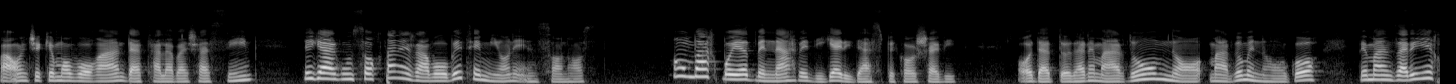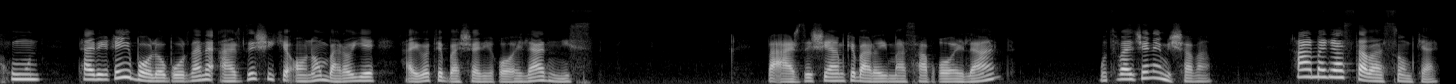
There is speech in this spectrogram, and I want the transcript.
و آنچه که ما واقعا در طلبش هستیم دگرگون ساختن روابط میان انسان هاست آن وقت باید به نحو دیگری دست به کار شوید. عادت دادن مردم, مردم ناگاه به منظره خون طریقه بالا بردن ارزشی که آنان برای حیات بشری قائلند نیست. و ارزشی هم که برای مذهب قائلند؟ متوجه نمی‌شوم. خرمگس تبسم کرد.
